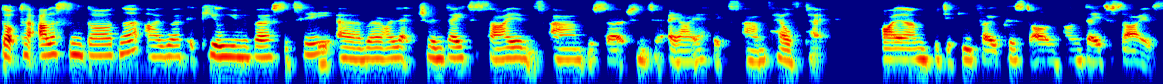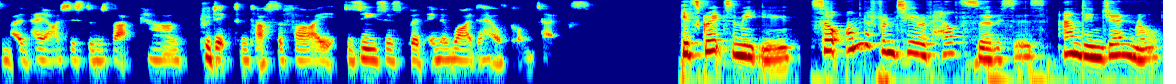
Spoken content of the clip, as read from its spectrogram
Dr. Alison Gardner. I work at Keele University, uh, where I lecture in data science and research into AI ethics and health tech. I am particularly focused on, on data science and AI systems that can predict and classify diseases, but in a wider health context. It's great to meet you. So, on the frontier of health services and in general,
